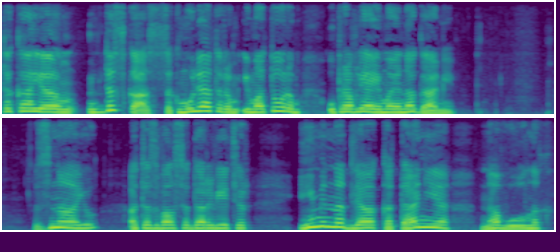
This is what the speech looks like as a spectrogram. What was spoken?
такая доска с аккумулятором и мотором, управляемая ногами. «Знаю», — отозвался Дарветер, — «именно для катания на волнах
